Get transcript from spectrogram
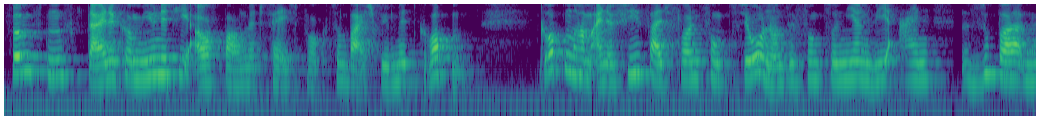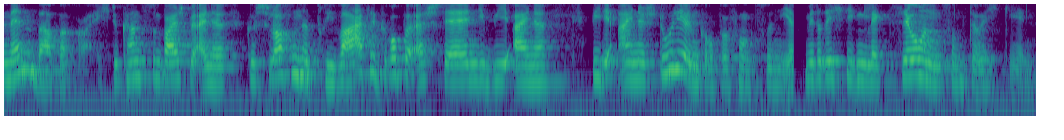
Fünftens, deine Community aufbauen mit Facebook, zum Beispiel mit Gruppen. Gruppen haben eine Vielfalt von Funktionen und sie funktionieren wie ein super Member-Bereich. Du kannst zum Beispiel eine geschlossene private Gruppe erstellen, die wie eine wie eine Studiengruppe funktioniert, mit richtigen Lektionen zum Durchgehen.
